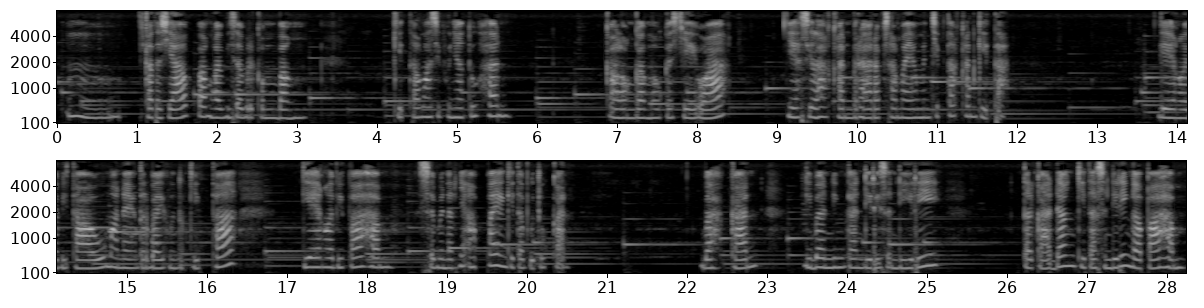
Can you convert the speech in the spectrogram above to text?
Hmm, kata siapa nggak bisa berkembang? Kita masih punya Tuhan. Kalau nggak mau kecewa, ya silahkan berharap sama yang menciptakan kita. Dia yang lebih tahu mana yang terbaik untuk kita. Dia yang lebih paham sebenarnya apa yang kita butuhkan. Bahkan dibandingkan diri sendiri, terkadang kita sendiri nggak paham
